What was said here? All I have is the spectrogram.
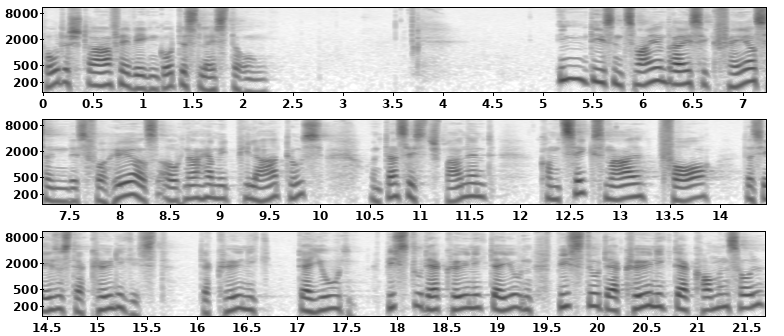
Todesstrafe wegen Gotteslästerung. In diesen 32 Versen des Verhörs, auch nachher mit Pilatus, und das ist spannend, kommt sechsmal vor, dass Jesus der König ist, der König der Juden. Bist du der König der Juden? Bist du der König, der kommen soll?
